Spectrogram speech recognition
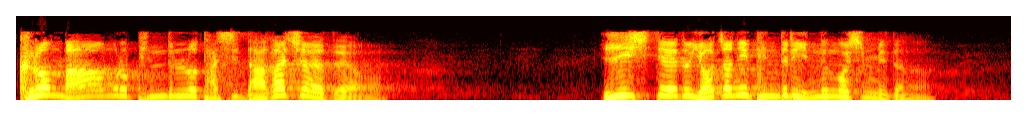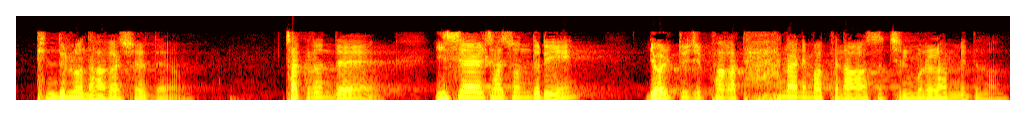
그런 마음으로 빈들로 다시 나가셔야 돼요. 이 시대에도 여전히 빈들이 있는 것입니다. 빈들로 나가셔야 돼요. 자, 그런데 이스라엘 자손들이 열두 지파가 다 하나님 앞에 나와서 질문을 합니다.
